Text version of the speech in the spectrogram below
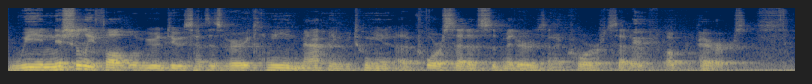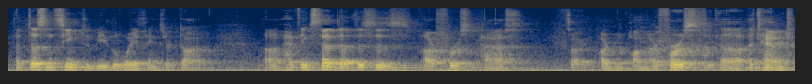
We initially thought what we would do is have this very clean mapping between a core set of submitters and a core set of, of preparers. That doesn't seem to be the way things are done. Uh, having said that, this is our first pass, sorry, pardon the pun, our first uh, attempt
